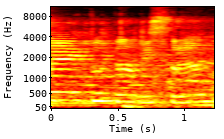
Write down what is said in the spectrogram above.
jeito tão estranho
